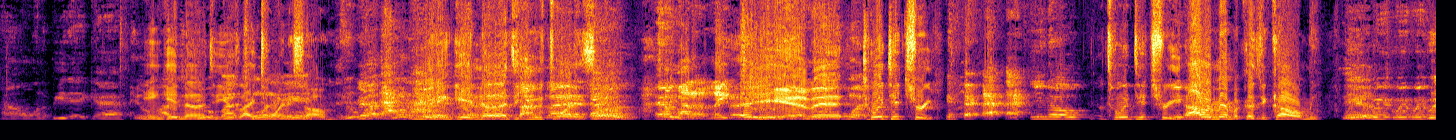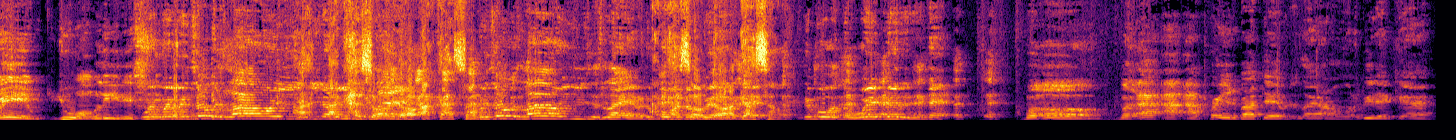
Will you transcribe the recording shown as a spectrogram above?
I don't want to be that guy. You ain't getting none until you was like 20 something. You 20. You ain't getting none until you was 20 something. Talking about a late. yeah, man. Twenty tree, You know, twenty tree. Yeah. I remember because you called me. Yeah. when, when, when, when, you won't believe this shit. when, when, when jokers lie on you, you know, I you got just some, laugh. dog. I got some. When jokers lie on you, you just laugh. Them I boys got know some, better dog. I got that. some. Them boys know way better than that. But uh, but I, I, I prayed about that. But just like I don't want to be that guy.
